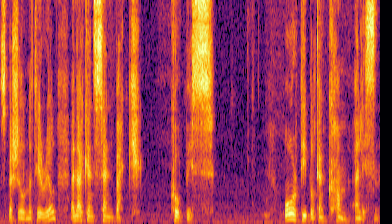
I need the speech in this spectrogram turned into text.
special material, and I can send back copies, or people can come and listen.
